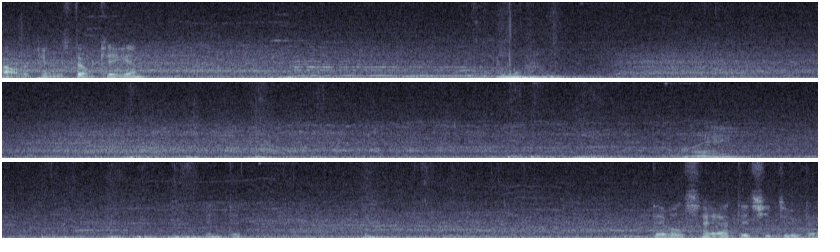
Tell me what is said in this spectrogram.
Foul appearance don't. Why in devil's hair did she do that?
